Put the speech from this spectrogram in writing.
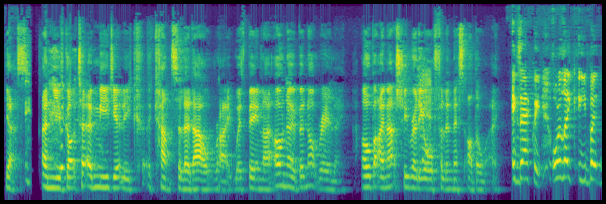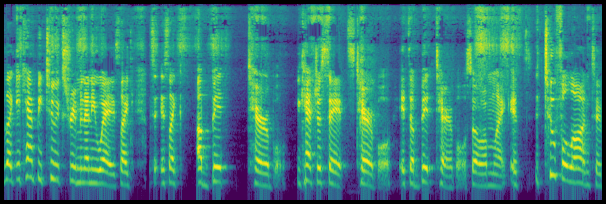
yes. And you've got to immediately c- cancel it out, right? With being like, oh, no, but not really. Oh, but I'm actually really Yeah. awful in this other way. Exactly. Or like, but like, it can't be too extreme in any way. It's like, it's, it's like a bit terrible. You can't just say it's terrible. It's a bit terrible. So I'm like, it's too full on to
